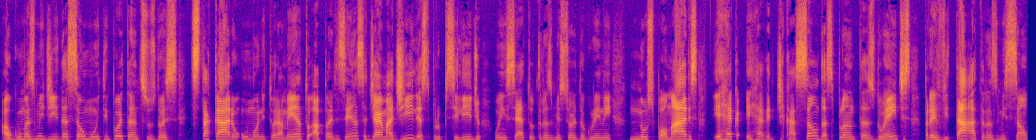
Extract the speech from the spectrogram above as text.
algumas medidas são muito importantes. Os dois destacaram o monitoramento, a presença de armadilhas para o psilídeo, o inseto transmissor do greening, nos pomares e erradicação das plantas doentes para evitar a transmissão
